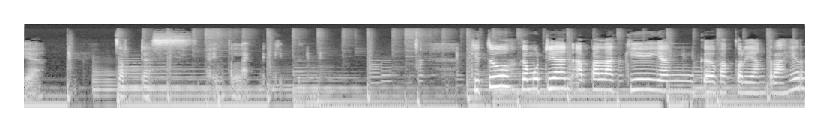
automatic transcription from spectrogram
Ya cerdas ya, intelek gitu. Gitu. Kemudian apalagi yang ke faktor yang terakhir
